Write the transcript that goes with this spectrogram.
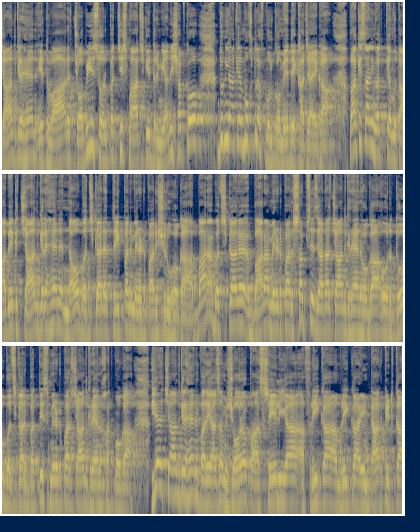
चाँद ग्रहण इतवार चौबीस और पच्चीस मार्च के दरमियानी शब को दुनिया के मुख्तलिफ़ मुल्कों में देखा जाएगा। पाकिस्तानी वक्त के मुताबिक चाँद ग्रहण नौ बजकर तिरपन मिनट पर शुरू होगा। बारह बजकर बारह मिनट पर सबसे ज़्यादा चाँद ग्रहण होगा और दो बजकर बत्तीस मिनट पर चाँद ग्रहण ख़त्म होगा। यह चाँद ग्रहण बर अज़म Europe Australia Africa, America Antarctica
